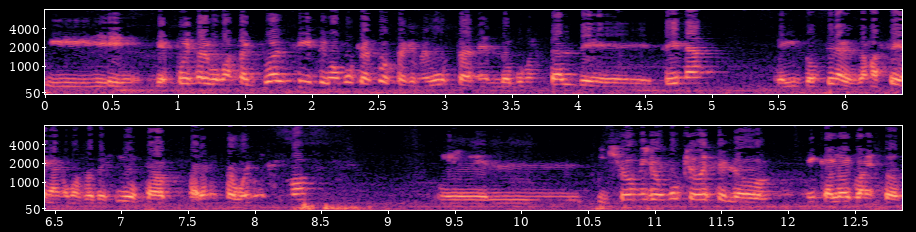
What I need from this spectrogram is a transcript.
Y después algo más actual, sí, tengo muchas cosas que me gustan. El documental de Cena, de Ayrton Cena, que se llama Cena, como protegido, está, para mí está buenísimo. y yo miro mucho veces lo que hablar con estos,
